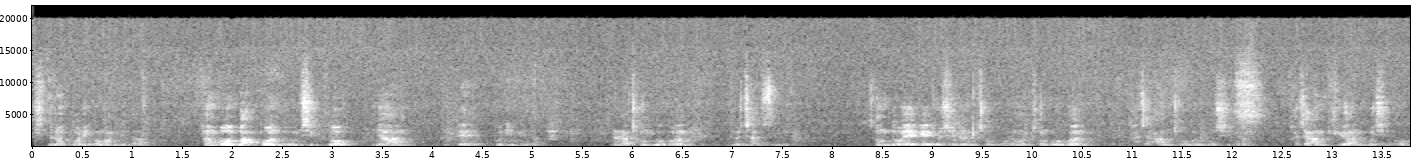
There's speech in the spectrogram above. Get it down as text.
시들어버리고 맙니다. 한 번 맛본 음식도 그냥 그때뿐입니다. 그러나 천국은 그렇지 않습니다. 성도에게 주시는 천국은 천국은 가장 좋은 곳이고 가장 귀한 곳이고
